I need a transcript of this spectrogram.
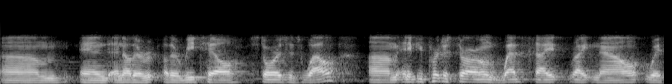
um, and, and other, other retail stores as well. Um, and if you purchase through our own website right now with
